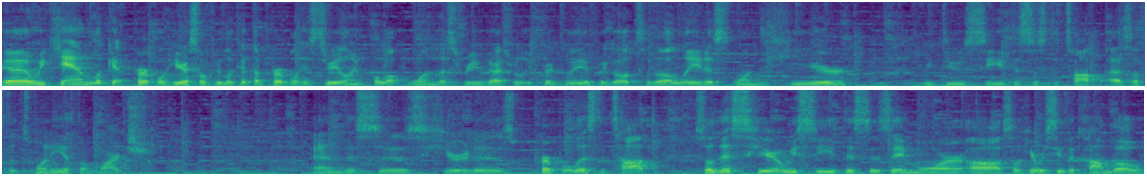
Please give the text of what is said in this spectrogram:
Uh, we can look at purple here. So if we look at the purple history, let me pull up one list for you guys really quickly. If we go to the latest ones here, we do see this is the top as of the 20th of March and this is here it is purple list at top so this here we see this is a more uh, so here we see the combo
